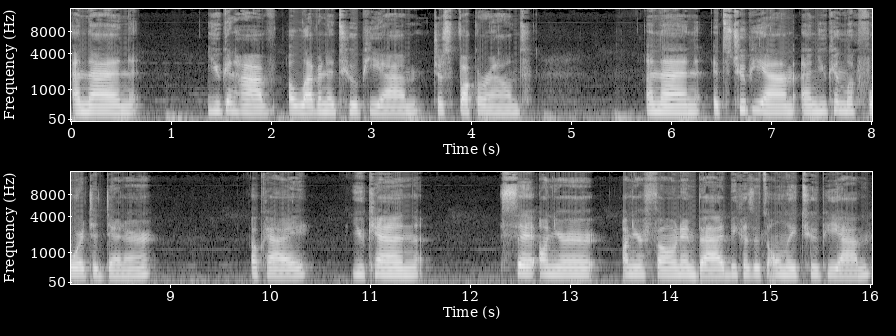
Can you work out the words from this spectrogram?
and then you can have 11 to 2 p.m. just fuck around. And then it's 2 p.m. and you can look forward to dinner. Okay? You can sit on your on your phone in bed because it's only 2 p.m.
